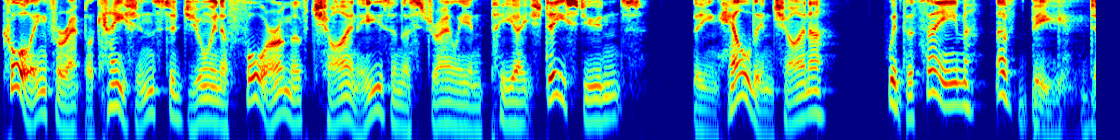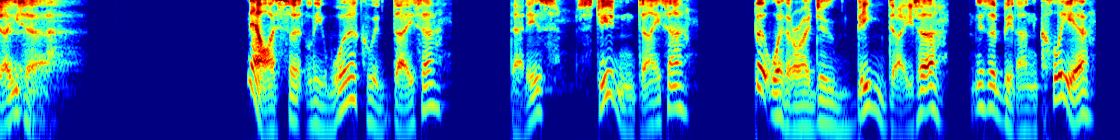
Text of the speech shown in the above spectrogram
calling for applications to join a forum of Chinese and Australian PhD students being held in China with the theme of big data. Now, I certainly work with data, that is, student data, but whether I do big data is a bit unclear,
